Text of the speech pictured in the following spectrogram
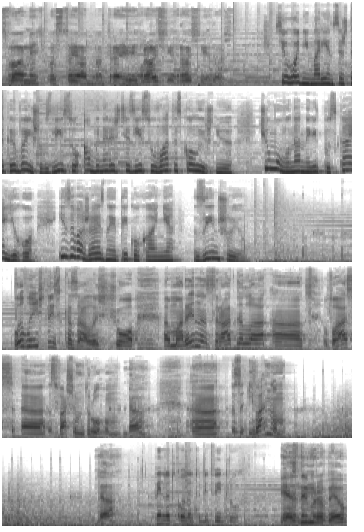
дзвонить постійно, треба гроші, гроші, гроші. Сьогодні Мар'ян все ж таки вийшов з лісу, аби нарешті з'ясувати з колишньою, чому вона не відпускає його і заважає знайти кохання з іншою. Ви вийшли і сказали, що е, Марина зрадила е, вас е, з вашим другом. Да, Е, з Іваном? да. Він відколи тобі твій друг. Я з ним робив.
